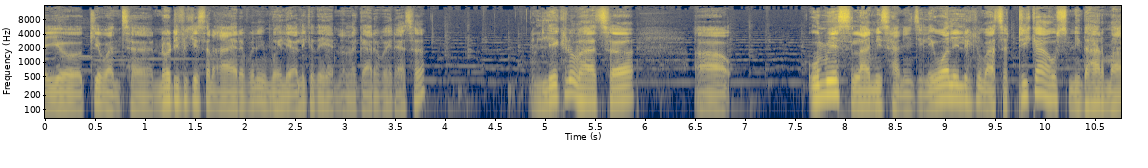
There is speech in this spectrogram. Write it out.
यो के भन्छ नोटिफिकेसन आएर पनि मैले अलिकति हेर्नलाई गाह्रो भइरहेछ। लेख्नु भएको छ उमेश लामी छानेजीले उहाँले लेख्नु भएको छ टिका होस् निधारमा।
